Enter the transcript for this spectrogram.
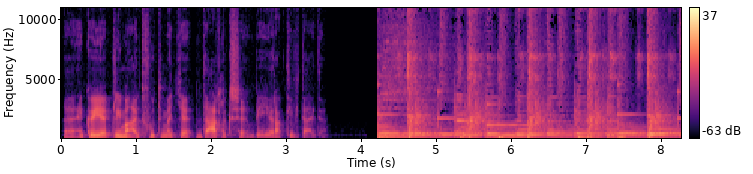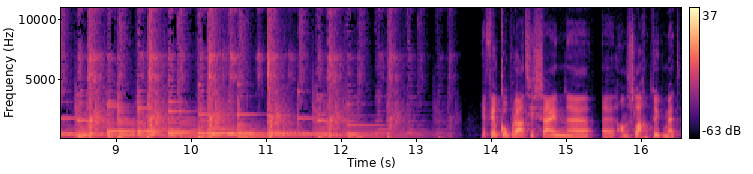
Uh, en kun je prima uitvoeren met je dagelijkse beheeractiviteiten. Veel corporaties zijn uh, uh, aan de slag natuurlijk met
